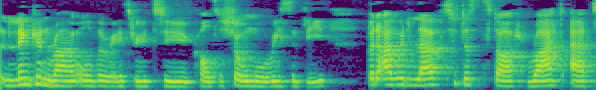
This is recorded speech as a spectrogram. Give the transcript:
Lincoln Rhyme all the way through to Colter Shaw more recently. But I would love to just start right at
